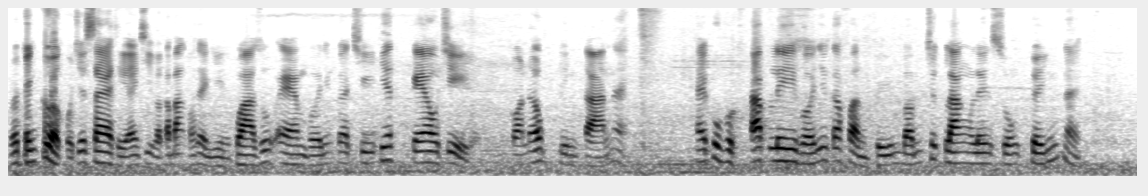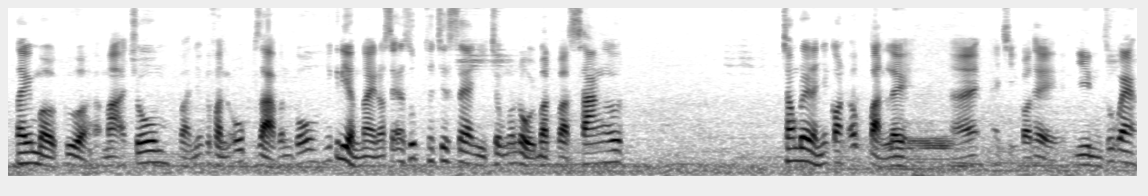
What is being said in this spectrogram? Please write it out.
Với cánh cửa của chiếc xe thì anh chị và các bạn có thể nhìn qua giúp em với những cái chi tiết keo chỉ con ốc đinh tán này hay khu vực táp ly với những các phần phím bấm chức năng lên xuống kính này tay mở cửa mạ trôm và những cái phần ốp giả vân gỗ. Những cái điểm này nó sẽ giúp cho chiếc xe nhìn trông nó nổi bật và sang hơn. Trong đây là những con ốc bản lề. Đấy, anh chị có thể nhìn giúp em.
